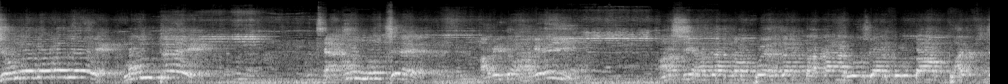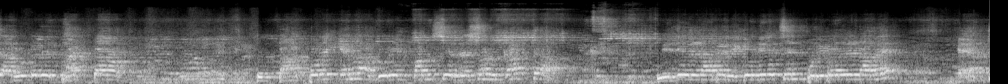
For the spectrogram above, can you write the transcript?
জনগণে মন্ত্রে এখন বলছে, আমি তো আগেই আশি হাজার নব্বই হাজার টাকা রোজগার করতাম ফাইভ স্টার হোটেলে থাকতাম। তো তারপরে কেন গরিব মানুষের রেশন কার্ডটা নিজের নামে রেখে দিয়েছেন পরিবারের নামে? এত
